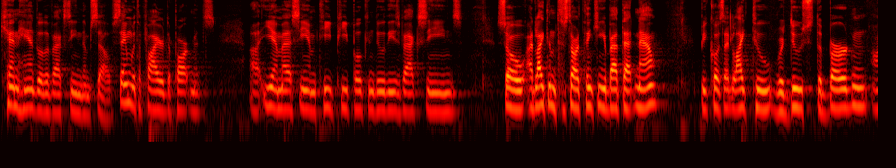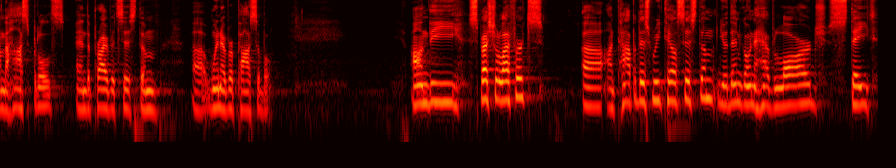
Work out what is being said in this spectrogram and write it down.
can handle the vaccine themselves. Same with the fire departments. Uh, EMS, EMT people can do these vaccines. So I'd like them to start thinking about that now because I'd like to reduce the burden on the hospitals and the private system uh, whenever possible. On the special efforts, uh, on top of this retail system, you're then going to have large state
